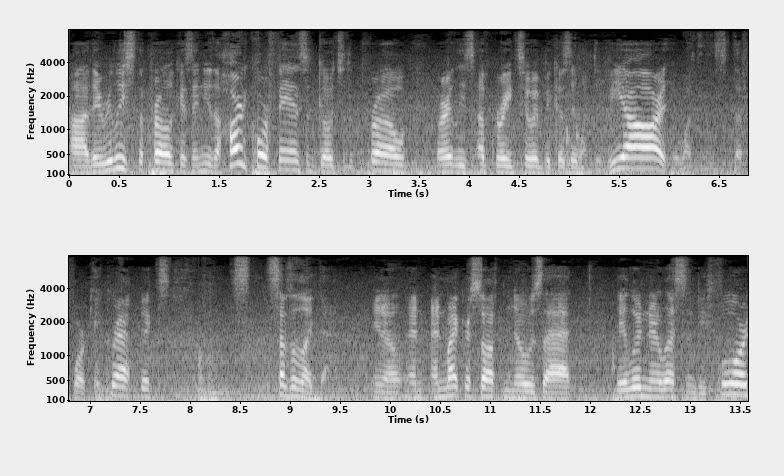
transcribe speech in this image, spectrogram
uh, they released the Pro because they knew the hardcore fans would go to the Pro or at least upgrade to it because they wanted VR, they wanted the 4K graphics, something like that. You know, and, and Microsoft knows that. They learned their lesson before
